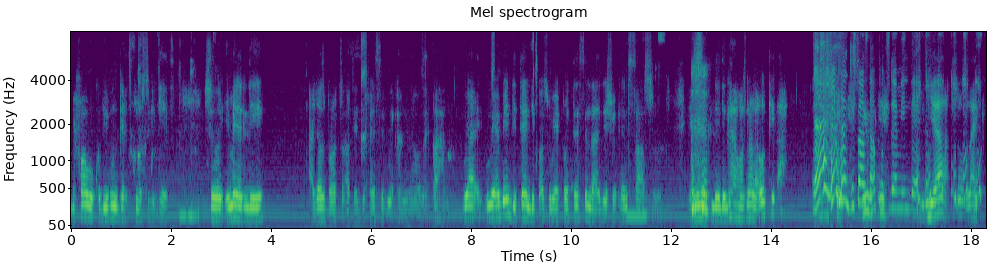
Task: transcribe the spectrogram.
before we could even get close to the gate. So immediately, I just brought out a defensive mechanism. I was like, ah, we are we are being detained because we were protesting that they should end SARS. Immediately, the guy was not like, okay, ah, the You- that puts them in there. yeah. So like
